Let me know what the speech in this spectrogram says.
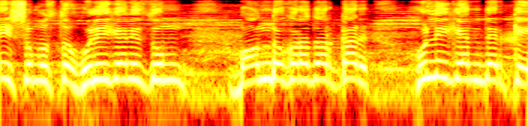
এই সমস্ত হুলিগানিজম বন্ধ করা দরকার। হুলিগানদেরকে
